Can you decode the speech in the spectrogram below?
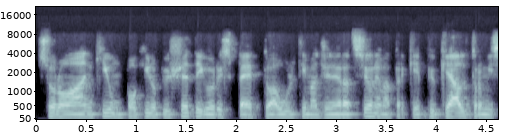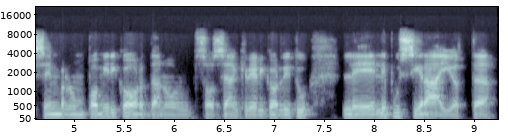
Sono anche un pochino più scettico rispetto a ultima generazione, ma perché più che altro mi sembrano un po' mi ricordano, non so se anche le ricordi tu, le, le Pussy Riot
